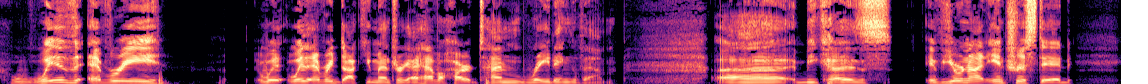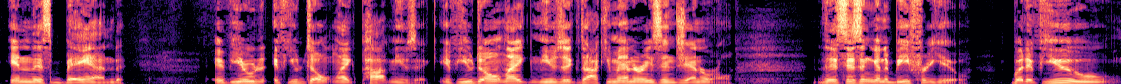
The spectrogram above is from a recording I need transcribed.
with every with with every documentary, I have a hard time rating them uh, because if you're not interested in this band, if you if you don't like pop music, if you don't like music documentaries in general, this isn't going to be for you. But if you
